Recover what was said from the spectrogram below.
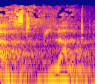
First blood.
